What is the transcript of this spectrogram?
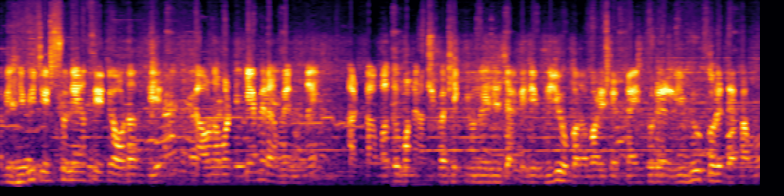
আমি হেভি টেনশনে আছি এটা অর্ডার দিয়ে, কারণ আমার ক্যামেরাম্যান নাই, আর টাকা তো মানে আশেপাশে কেউ নেই যে যাকে যে ভিডিও করাবো আর এটা ট্রাই করে রিভিউ করে দেখাবো।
